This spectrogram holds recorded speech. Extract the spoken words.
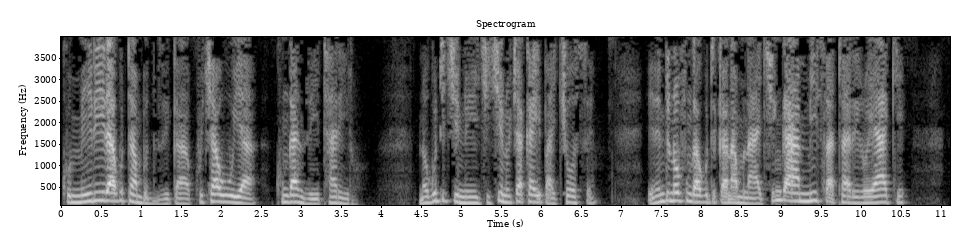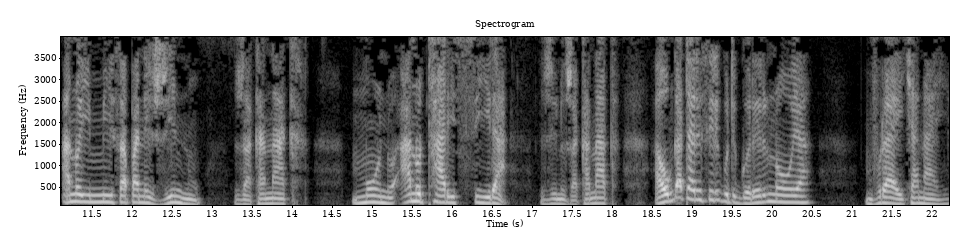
kumirira kutambudzika kuchauya kunganzi itariro nokuti chinhu ichi chinhu chakaipa chose. Ini ndinofunga kuti kana munhu achinge amisa tariro yake anoimisa pane zvinhu zvakanaka. Munhu anotarisira zvinhu zvakanaka. Haungatarisiri kuti gore rinouya mvura haichanayi.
